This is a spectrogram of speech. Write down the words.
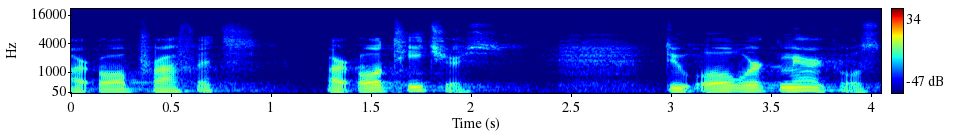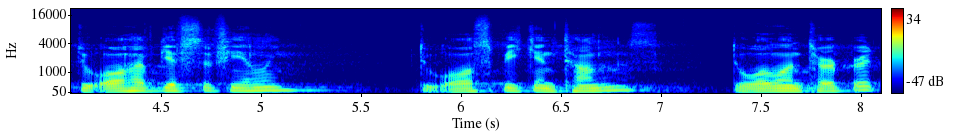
Are all prophets? Are all teachers? Do all work miracles? Do all have gifts of healing? Do all speak in tongues? Do all interpret?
